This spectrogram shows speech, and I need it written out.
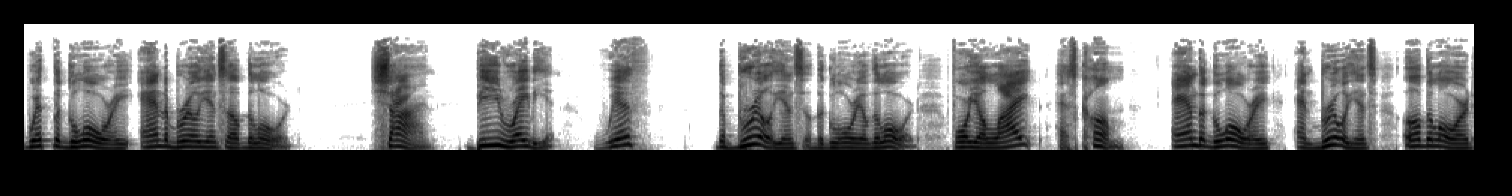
with the glory and the brilliance of the Lord. Shine, be radiant with the brilliance of the glory of the Lord. For your light has come, and the glory and brilliance of the Lord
